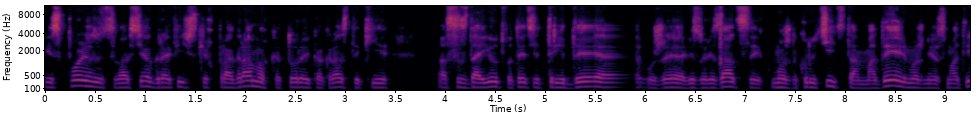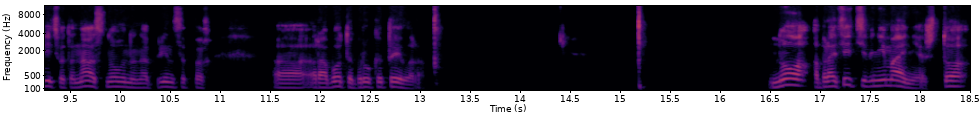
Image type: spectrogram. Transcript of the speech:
используется во всех графических программах, которые как раз-таки а, создают вот эти 3D уже визуализации. Можно крутить там модель, можно ее смотреть. Вот она основана на принципах а, работы Брука Тейлора. Но обратите внимание, что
